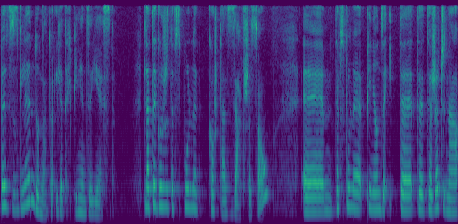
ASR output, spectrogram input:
bez względu na to, ile tych pieniędzy jest. Dlatego, że te wspólne koszta zawsze są. Te wspólne pieniądze, te, te, te rzeczy, na,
